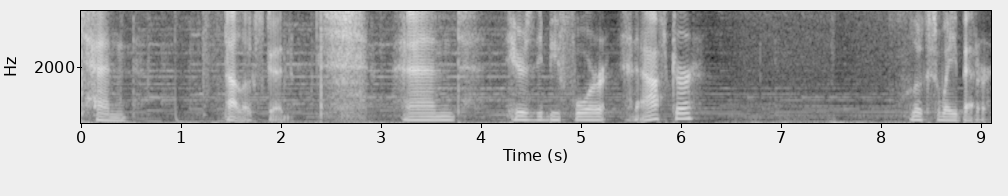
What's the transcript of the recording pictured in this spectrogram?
10. That looks good. And here's the before and after looks way better.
